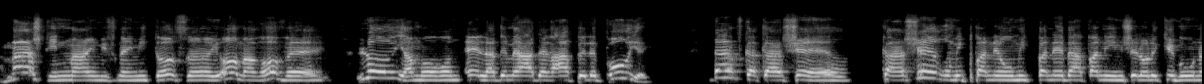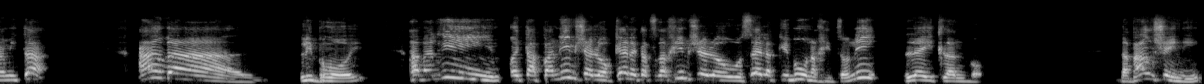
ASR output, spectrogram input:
המשתין מים בפני מיתוסי, אומר רובה, לא ימורון אלא דמהדר אפל לפוריה. דווקא כאשר כאשר הוא מתפנה, הוא מתפנה בהפנים שלו לכיוון המיטה. אבל לברוי, אבל אם את הפנים שלו, כן, את הצרכים שלו, הוא עושה לכיוון החיצוני, ליתלן בו. דבר שני,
